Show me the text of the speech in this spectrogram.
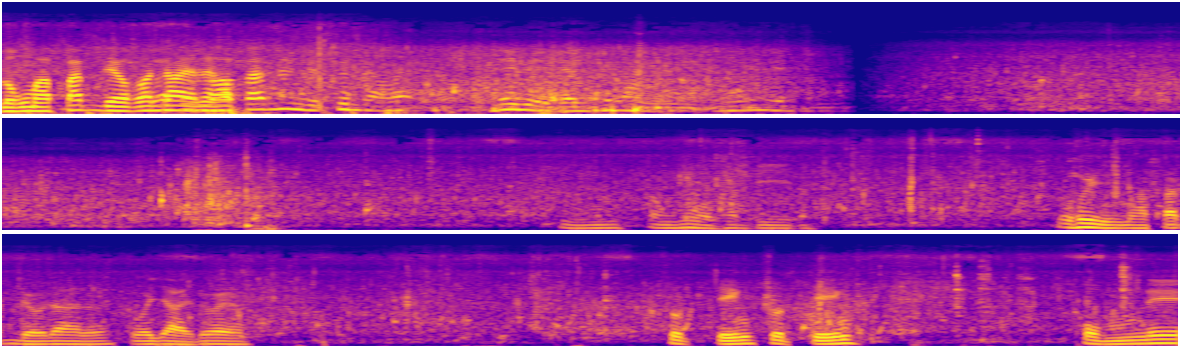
ลงมาแป๊บเดียวก็ได้แล้วครับแป๊บนึงเดี๋ยวขึ้นไปนี่เบียดกันขึ้นมาตรงหัวพอดีไปอุ้ยมาแป๊บเดียวได้นะตัวใหญ่ด้วยครับสุดจริงสุดจริง ผมนี่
